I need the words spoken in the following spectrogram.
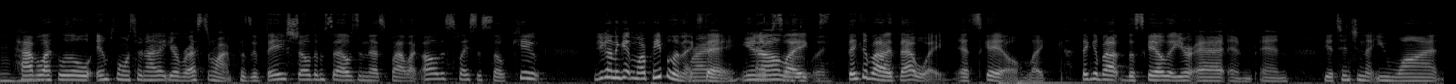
Mm-hmm. Have like a little influencer night at your restaurant because if they show themselves in that spot, like, oh, this place is so cute. You're gonna get more people the next Right. day, you know. Like, think about it that way at scale. Like, think about the scale that you're at and and the attention that you want.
